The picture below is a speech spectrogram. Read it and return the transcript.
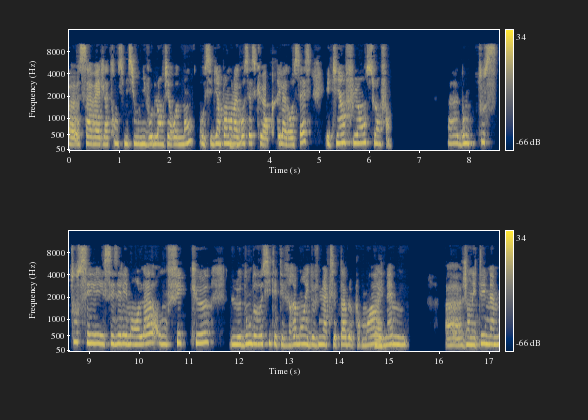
euh, ça va être la transmission au niveau de l'environnement, aussi bien pendant la mhm. grossesse qu'après la grossesse, et qui influence l'enfant. Euh, donc tous tous ces, ces éléments-là ont fait que le don d'ovocytes était vraiment est devenu acceptable pour moi et même euh, j'en étais même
